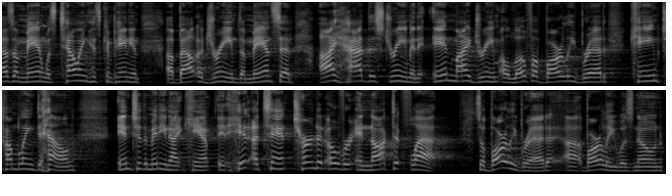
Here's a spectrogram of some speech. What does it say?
as a man was telling his companion about a dream, the man said, I had this dream, and in my dream, a loaf of barley bread came tumbling down into the Midianite camp. It hit a tent, turned it over, and knocked it flat. So, barley bread, uh, barley was known,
